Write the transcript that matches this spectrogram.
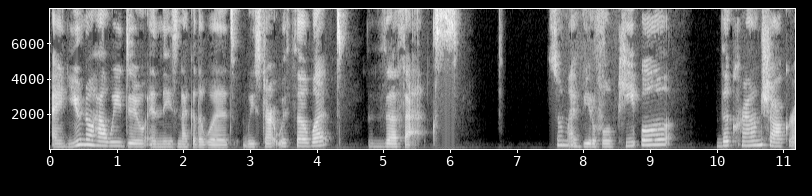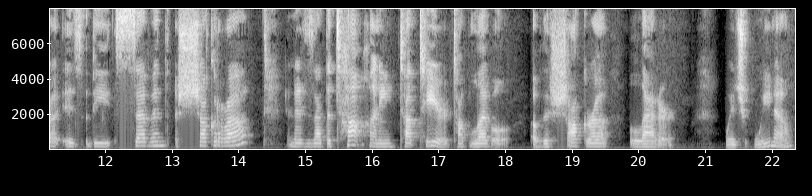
And you know how we do in these neck of the woods. We start with the what? The facts. So, my beautiful people, the crown chakra is the seventh chakra, and it is at the top, honey, top tier, top level of the chakra ladder, which we know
